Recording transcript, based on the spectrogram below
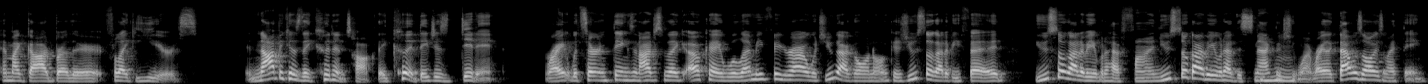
and my god brother for like years, not because they couldn't talk. They could. They just didn't. Right with certain things, and I just be like, okay, well, let me figure out what you got going on because you still got to be fed. You still got to be able to have fun. You still got to be able to have the snack that Mhm. you want. Right? Like that was always my thing.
